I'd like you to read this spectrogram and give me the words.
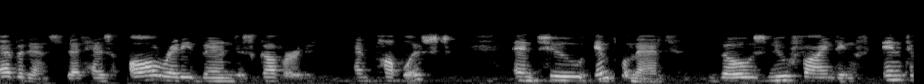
evidence that has already been discovered and published and to implement those new findings into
